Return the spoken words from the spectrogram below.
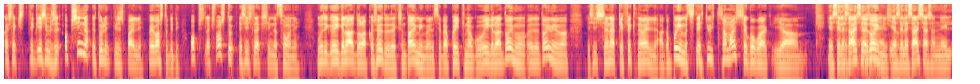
Kas läks, tegi esimese hops sinna ja tuli, küsis palli. Või vastupidi, hops läks vastu ja siis läks sinna tsooni. muidugi õigel ajal tulevad ka söödud, eks see on timing on ju, see peab kõik nagu õigel ajal toimu, toimima ja siis see näebki efektne välja, aga põhimõtteliselt tehti ühte sama asja kogu aeg ja. ja selles ja asjas ja selles asjas on neil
